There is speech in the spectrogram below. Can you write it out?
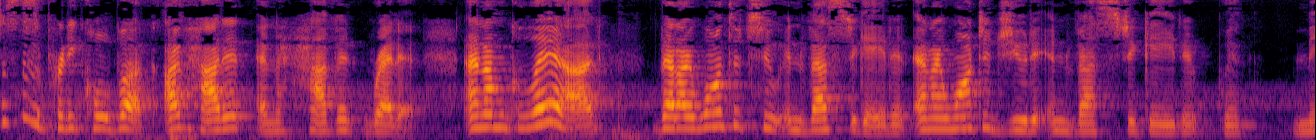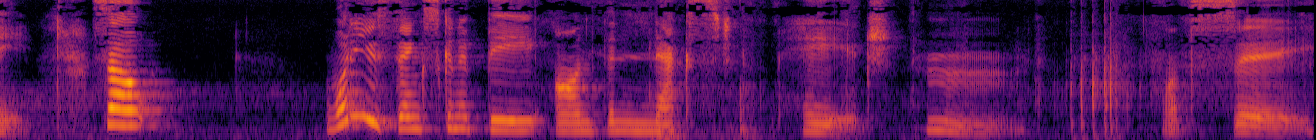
This is a pretty cool book. I've had it and haven't read it. And I'm glad that I wanted to investigate it and I wanted you to investigate it with me. So what do you think's going to be on the next page? Hmm. Let's see.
